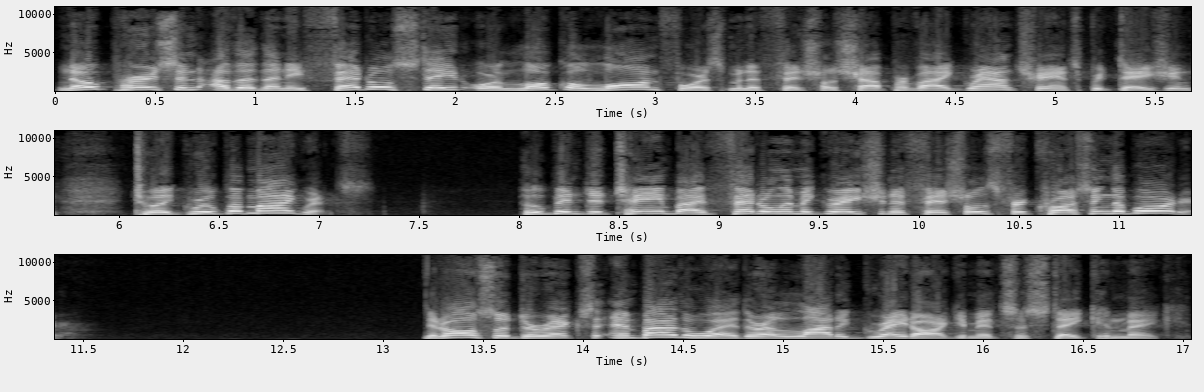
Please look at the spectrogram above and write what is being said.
No person other than a federal, state, or local law enforcement official shall provide ground transportation to a group of migrants who've been detained by federal immigration officials for crossing the border. It also directs, and by the way, there are a lot of great arguments a state can make.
